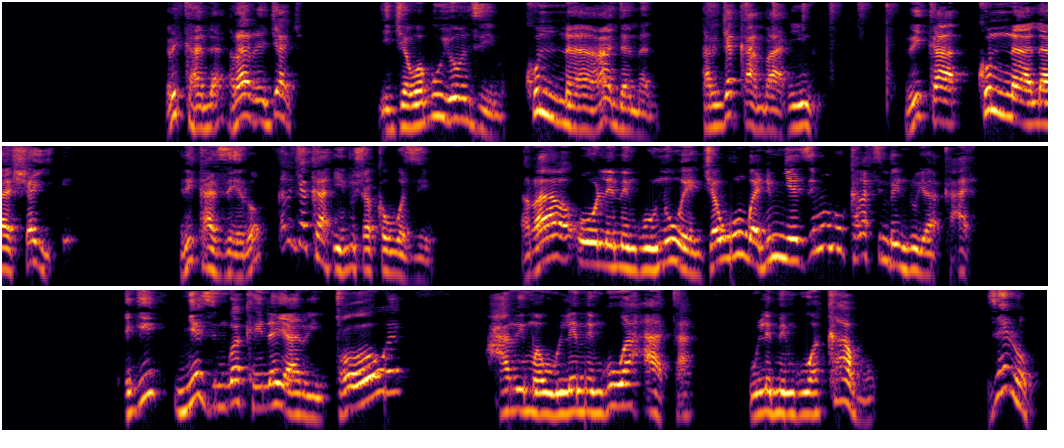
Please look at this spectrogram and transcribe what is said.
Rikanda rarejaja ijawabu yo nzima kunna adaman. Karija kamba hindu. Rika kunna la shay rikazero kalija kahindusha wazimu ra ulemengunu weja umbwa ni mnyezi mungu. Kalatsimbe ndu yakaya igi mnyezi mungu akaenda yaritowe harima ulemengu wa hata ulemengu wa kabu zero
